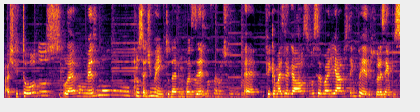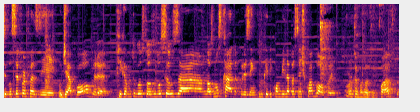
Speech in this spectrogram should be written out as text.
Acho que todos levam o mesmo procedimento, né, pra fazer. É, fica mais legal se você variar nos temperos. Por exemplo, se você for fazer o de abóbora, fica muito gostoso você usar noz moscada, por exemplo, porque ele combina bastante com a abóbora. Corta a batata em quatro?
